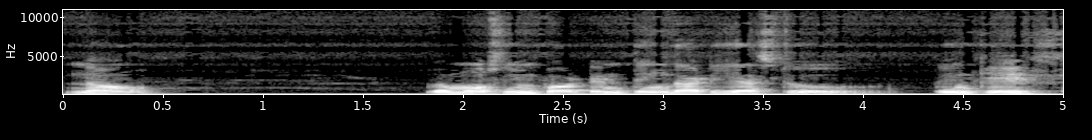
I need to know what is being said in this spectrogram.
Now the most important thing that he has to think is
